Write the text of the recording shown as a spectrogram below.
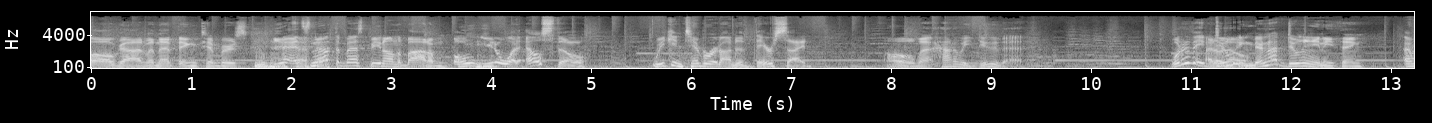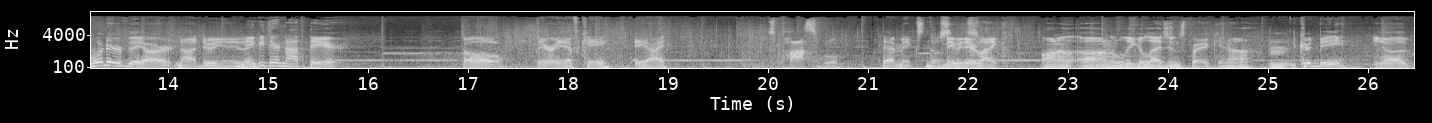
Oh god, when that thing timbers. Yeah, it's not the best being on the bottom. Oh, you know what else though? We can timber it onto their side. Oh, but how do we do that? What are they don't doing? They're not doing anything. I wonder if they are not doing anything. Maybe they're not there. Oh, they're AFK AI. It's possible. That makes no sense. Maybe they're like on a on a League of Legends break, you know? Mm, could be. You know,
